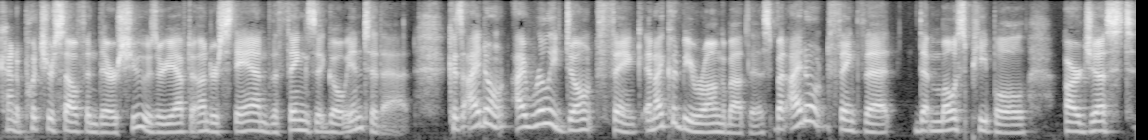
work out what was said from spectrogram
kind of put yourself in their shoes or you have to understand the things that go into that. Because i don't i really don't think and i could be wrong about this but i don't think that that most people are just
